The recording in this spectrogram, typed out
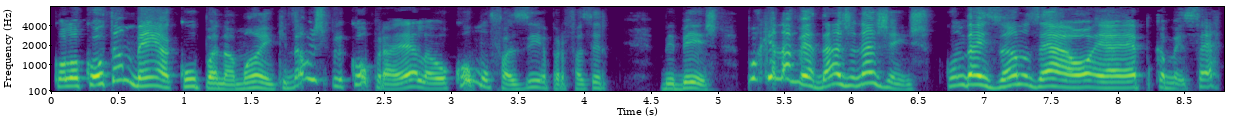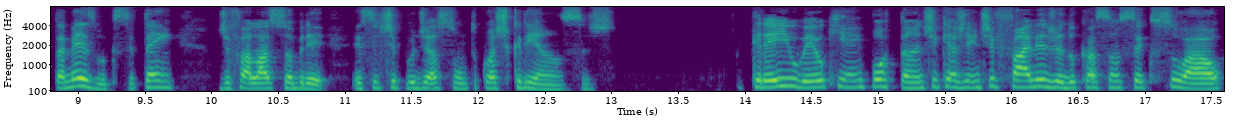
colocou também a culpa na mãe, que não explicou para ela ou como fazia para fazer bebês. Porque, na verdade, né, gente, com 10 anos é a, é a época certa mesmo que se tem de falar sobre esse tipo de assunto com as crianças. Creio eu que é importante que a gente fale de educação sexual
